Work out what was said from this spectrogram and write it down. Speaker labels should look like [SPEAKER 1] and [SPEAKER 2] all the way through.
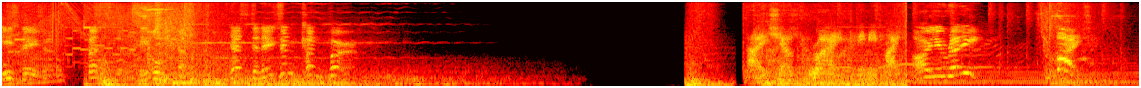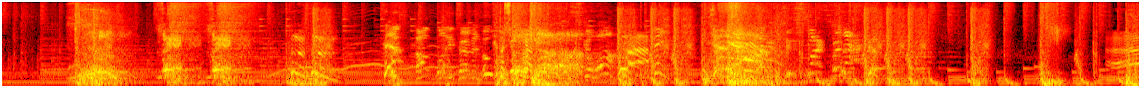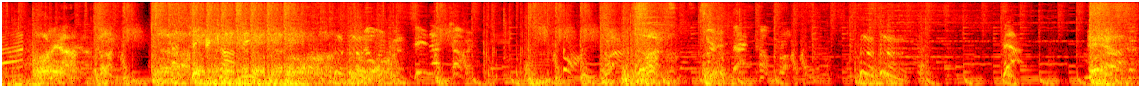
[SPEAKER 1] East Asia. Festival at the Old Town. Destination confirmed.
[SPEAKER 2] I shall grind beneath my...
[SPEAKER 1] Are you ready? Fight! This bout will determine who. Let's go on.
